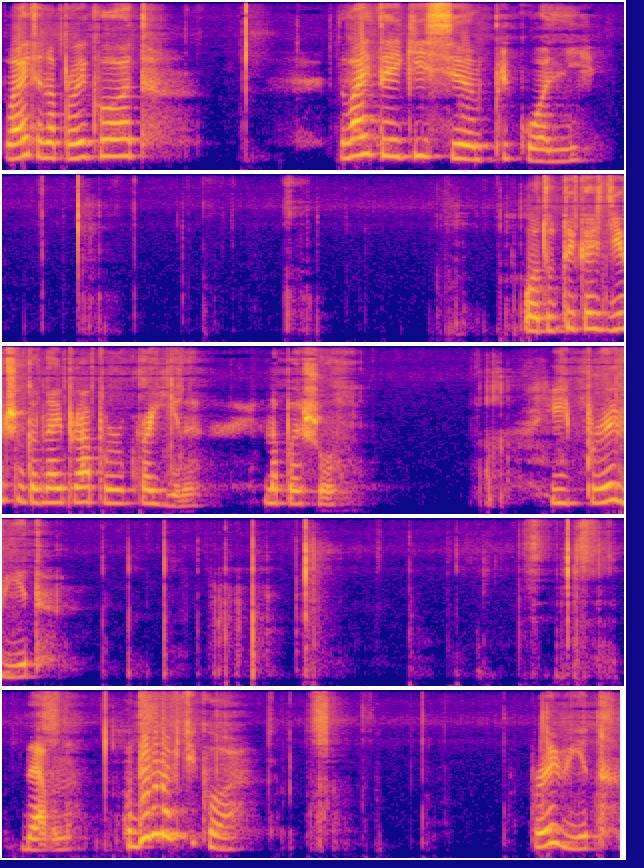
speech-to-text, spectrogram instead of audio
Давайте, наприклад. Давайте якийсь е, прикольний. О, тут якась дівчинка в неї прапор України. Напишу. Їй привіт. Де вона? Куди вона втекла? Привіт.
